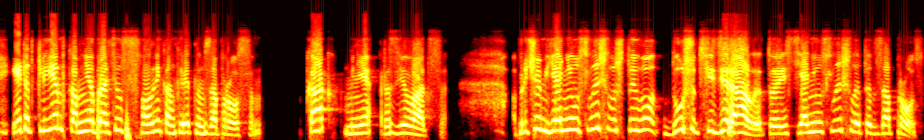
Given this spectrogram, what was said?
И этот клиент ко мне обратился с вполне конкретным запросом. Как мне развиваться? Причем я не услышала, что его душат федералы, то есть я не услышала этот запрос.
